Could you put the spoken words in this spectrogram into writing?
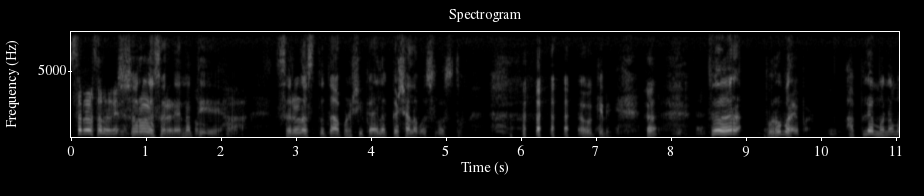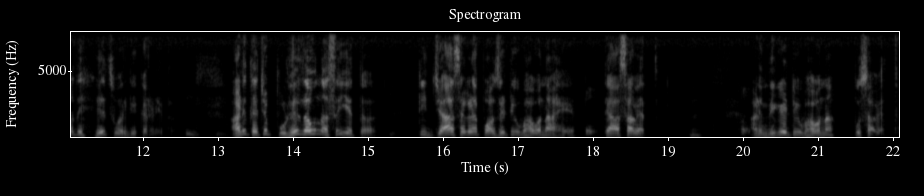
सरळ सरळ आहे. सरळ सरळ आहे ना हो, ते हो. हा सरळ असतं तर आपण शिकायला कशाला बसलो असतो हो की नाही हा? तर बरोबर आहे पण. आपल्या मनामध्ये हेच वर्गीकरण येतं आणि त्याच्या पुढे जाऊन असं येतं की ज्या सगळ्या पॉझिटिव्ह भावना आहेत हो. त्या असाव्यात हं. हो. आणि निगेटिव्ह भावना पुसाव्यात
